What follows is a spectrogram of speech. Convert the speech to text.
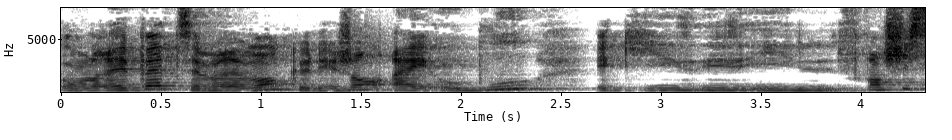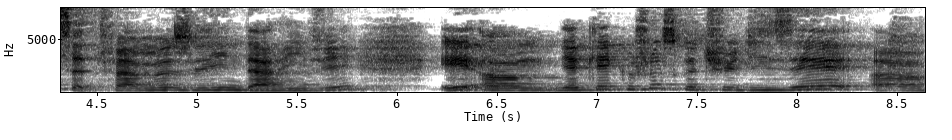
on le répète, c'est vraiment que les gens aillent au bout et qu'ils franchissent cette fameuse ligne d'arrivée. Et euh, il y a quelque chose que tu disais euh,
